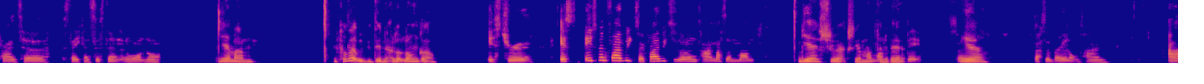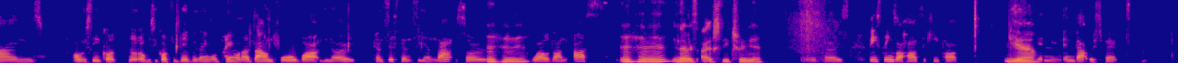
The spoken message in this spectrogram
trying to stay consistent and whatnot. Yeah, man. It feels like we've been doing it a lot longer. It's true. It's it's been five weeks, so five weeks is a long time. That's a month, Yeah, sure, actually, a a month, month and a bit. So Yeah. that's a very long time. And obviously, God, obviously, God forbid there's anyone praying on our downfall, but you know, consistency and that. So Mhm. well done us, Mhm. No, it's actually true. because these things are hard to keep up Yeah. in in that respect.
